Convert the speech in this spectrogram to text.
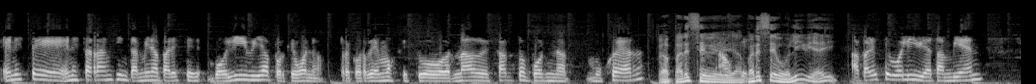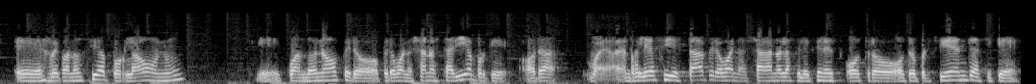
en este, en este ranking también aparece Bolivia, porque bueno, recordemos que estuvo gobernado de facto por una mujer. Aparece, aparece Bolivia ahí. Aparece Bolivia también, eh, reconocida por la ONU, eh, cuando no, pero, pero bueno, ya no estaría porque ahora, bueno, en realidad sí está, pero bueno, ya ganó las elecciones otro, otro presidente, así que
